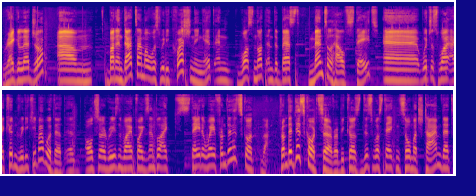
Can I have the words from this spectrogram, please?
regular job. Um, but in that time, I was really questioning it and was not in the best mental health state, uh, which is why I couldn't really keep up with it. Uh, also, a reason why, for example, I stayed away from the Discord, from the Discord server because this was taking so much time that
